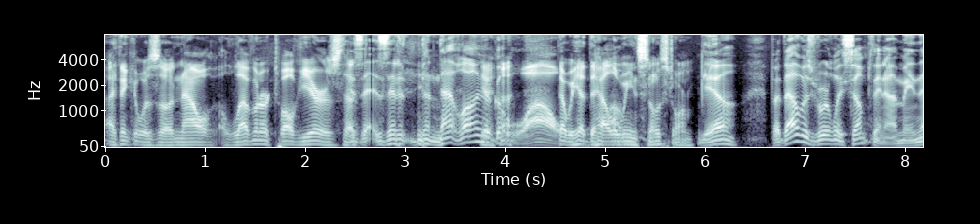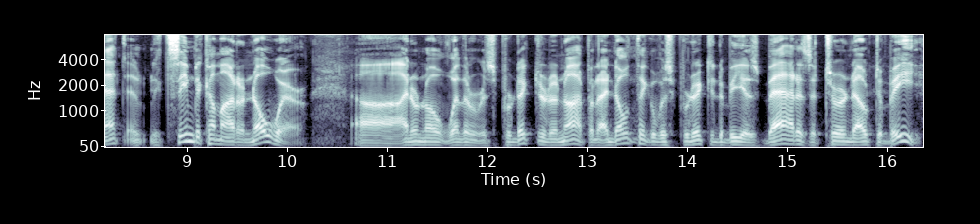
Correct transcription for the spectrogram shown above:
I think it was uh, now eleven or twelve years that Is, that, is it been that long ago? Wow. that we had the Halloween snowstorm. Yeah, but that was really something. I mean, that it seemed to come out of nowhere. Uh, I don't know whether it was predicted or not, but I don't think it was predicted to be as bad as it turned out to be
